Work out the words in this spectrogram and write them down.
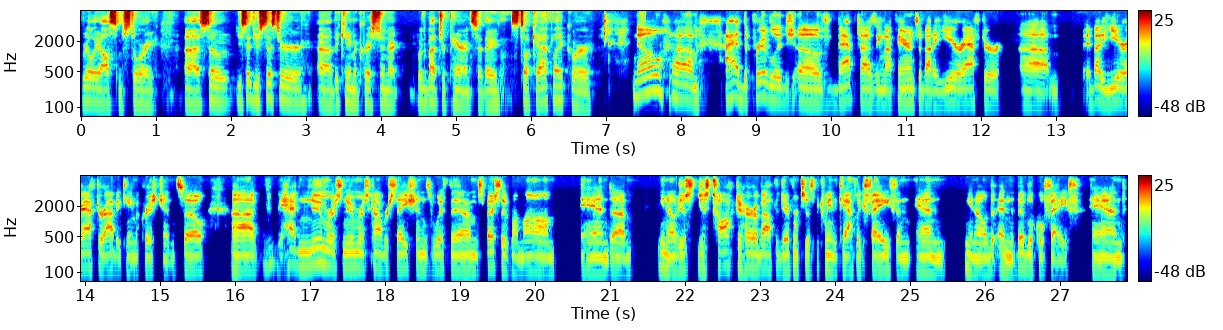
really awesome story. Uh, so you said your sister uh, became a Christian. What about your parents? Are they still Catholic or? No, um, I had the privilege of baptizing my parents about a year after um, about a year after I became a Christian. So uh, had numerous, numerous conversations with them, especially with my mom, and um, you know, just just talk to her about the differences between the Catholic faith and and you know the, and the biblical faith, and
